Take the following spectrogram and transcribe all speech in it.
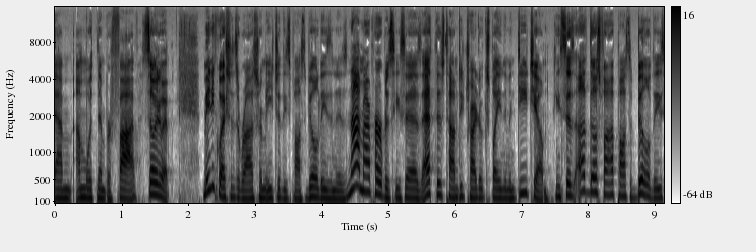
I'm, I'm with number five. So, anyway, many questions arise from each of these possibilities, and it is not my purpose, he says, at this time to try to explain them in detail. He says, of those five possibilities,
